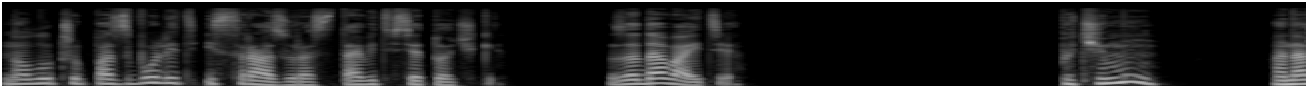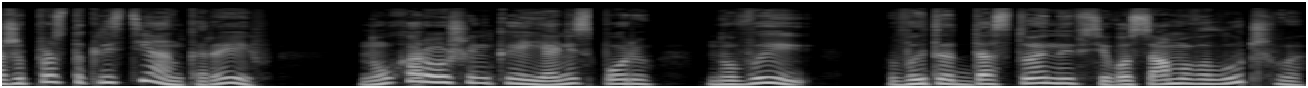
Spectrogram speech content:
но лучше позволить и сразу расставить все точки. Задавайте. Почему? Она же просто крестьянка, Рейв. Ну, хорошенькая, я не спорю. Но вы... Вы-то достойны всего самого лучшего.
